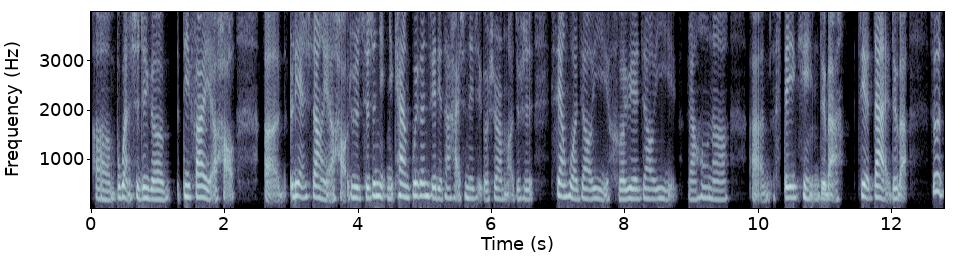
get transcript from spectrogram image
呃，不管是这个 DeFi 也好。呃，链上也好，就是其实你你看，归根结底它还是那几个事儿嘛，就是现货交易、合约交易，然后呢，啊，staking 对吧？借贷对吧？就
